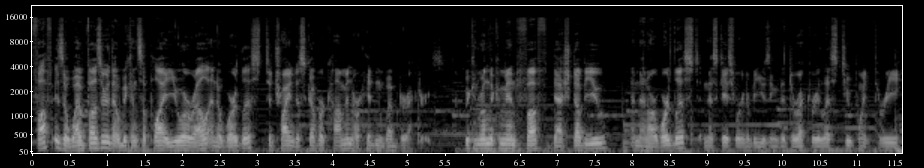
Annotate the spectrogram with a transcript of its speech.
FUF is a web fuzzer that we can supply a URL and a word list to try and discover common or hidden web directories. We can run the command fuf-w and then our word list. In this case, we're going to be using the directory list 2.3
